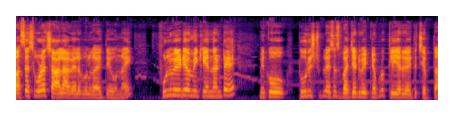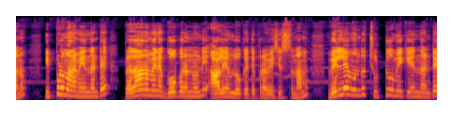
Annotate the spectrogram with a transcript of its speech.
బస్సెస్ కూడా చాలా అవైలబుల్గా అయితే ఉన్నాయి. ఫుల్ వీడియో మీకు ఏంటంటే మీకు టూరిస్ట్ ప్లేసెస్ బడ్జెట్ పెట్టినప్పుడు క్లియర్గా అయితే చెప్తాను. ఇప్పుడు మనం ఏంటంటే ప్రధానమైన గోపురం నుండి ఆలయంలోకి అయితే ప్రవేశిస్తున్నాము. వెళ్ళే ముందు చుట్టూ మీకు ఏంటంటే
